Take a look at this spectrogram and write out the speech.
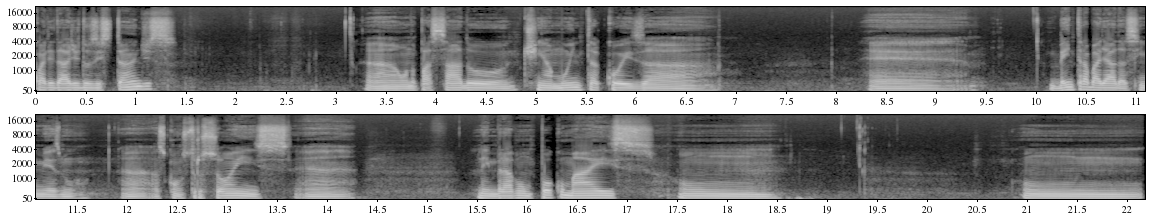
qualidade dos stands. Ah, ano passado tinha muita coisa é, bem trabalhada assim mesmo. Ah, as construções é, lembravam um pouco mais um um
